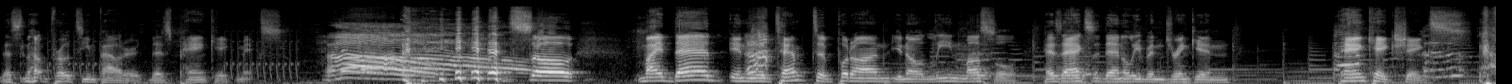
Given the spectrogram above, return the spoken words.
that's not protein powder, that's pancake mix. No! so my dad in an attempt to put on you know lean muscle has accidentally been drinking pancake shakes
